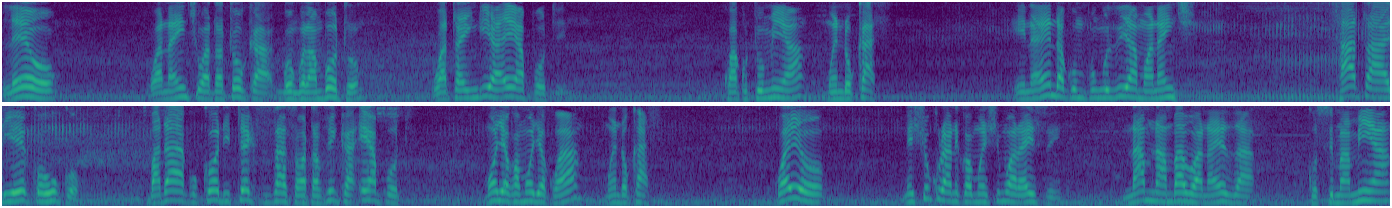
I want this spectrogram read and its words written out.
Leo, wananchi watatoka Gongo la Mboto wataingia airport kwa kutumia mwendo kasi, inaenda kumpunguzia mwananchi hata aliyeko huko, badala ya kukodi teksi, sasa watafika airport moja kwa moja kwa mwendo kasi. Kwa hiyo ni shukrani kwa Mheshimiwa Rais namna ambavyo anaweza kusimamia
